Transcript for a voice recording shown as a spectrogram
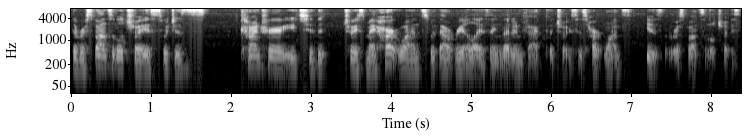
the responsible choice, which is contrary to the choice my heart wants without realizing that in fact the choice his heart wants is the responsible choice.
